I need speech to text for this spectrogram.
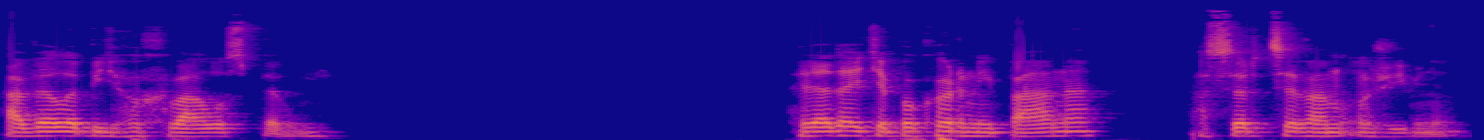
a velebiť ho chválospevmi. Hľadajte pokorný pána a srdce vám oživne.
